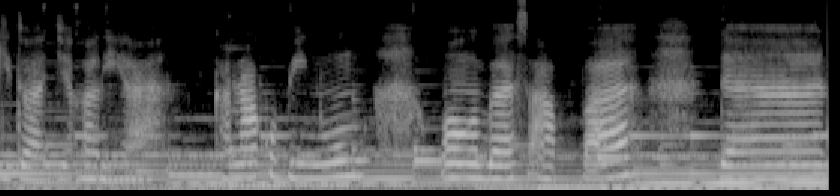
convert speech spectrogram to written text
gitu aja kali ya. Karena aku bingung mau ngebahas apa dan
